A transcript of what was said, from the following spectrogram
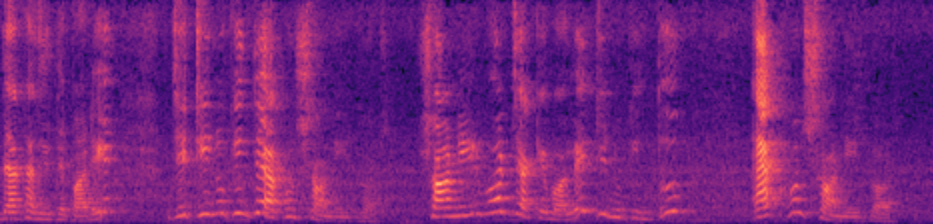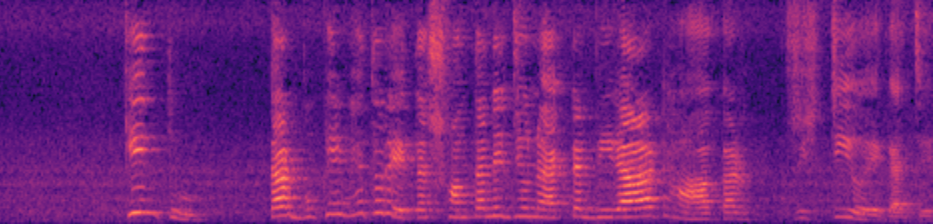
দেখা যেতে পারে যে টিনু কিন্তু এখন স্বনির্ভর। স্বনির্ভর যাকে বলে, টিনু কিন্তু এখন স্বনির্ভর। কিন্তু তার বুকের ভেতরে তার সন্তানের জন্য একটা বিরাট হাহাকার সৃষ্টি হয়ে গেছে।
